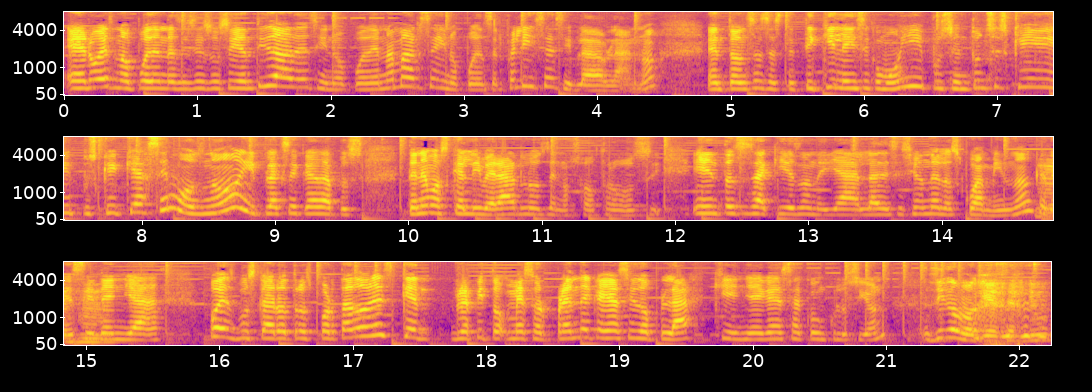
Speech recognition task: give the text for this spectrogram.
héroes, no pueden decirse sus identidades y no pueden amarse y no pueden ser felices y bla, bla, bla, ¿no? Entonces este Tiki le dice como, oye, pues entonces, ¿qué, pues, ¿qué, qué hacemos, no? Y Plague se queda, pues tenemos que liberarlos de nosotros. Y, y entonces aquí es donde ya la decisión de los Kwamis, ¿no? Que deciden ya, pues, buscar otros portadores, que, repito, me sorprende que haya sido Plague quien llegue a esa conclusión. Sí, como que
